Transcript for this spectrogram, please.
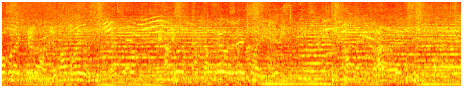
Poco la izquierda adelante, Paco, ellos. Este fijando el trasero derecho ahí. Que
